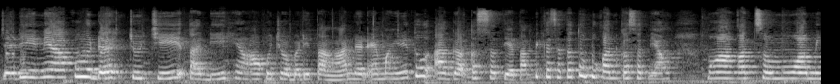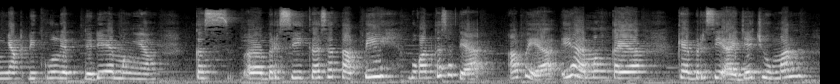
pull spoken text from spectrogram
Jadi ini aku udah cuci tadi yang aku coba di tangan dan emang ini tuh agak keset ya, tapi kesetnya tuh bukan keset yang mengangkat semua minyak di kulit. Jadi emang yang kes, e, bersih keset tapi bukan keset ya. Apa ya? Iya emang kayak kayak bersih aja cuman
